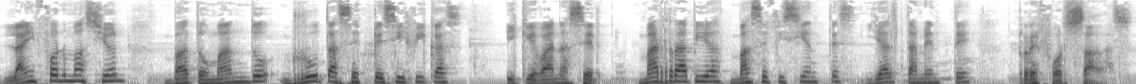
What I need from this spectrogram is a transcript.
la información va tomando rutas específicas y que van a ser más rápidas, más eficientes y altamente reforzadas.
